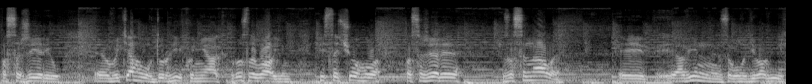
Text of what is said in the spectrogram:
пасажирів, витягував дорогий коньяк, розливав їм. Після чого пасажири засинали, а він заволодівав їх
